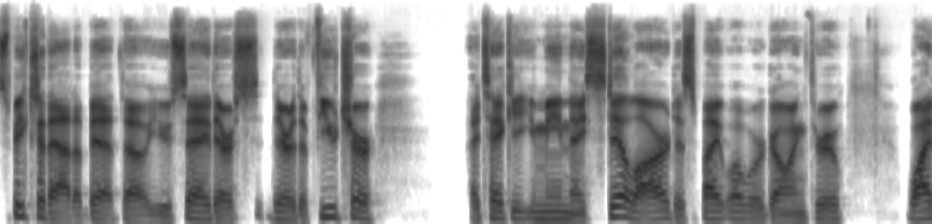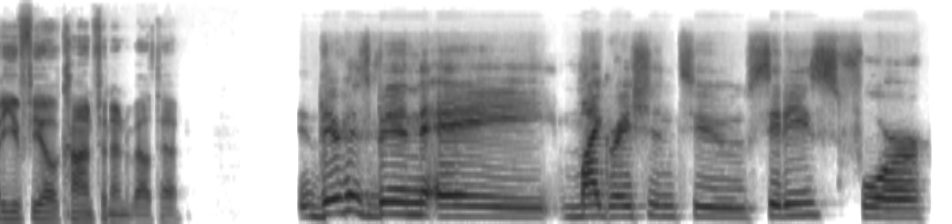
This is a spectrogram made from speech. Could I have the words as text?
Speak to that a bit, though. You say they're they're the future. I take it you mean they still are, despite what we're going through. Why do you feel confident about that? There has been a migration to cities for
